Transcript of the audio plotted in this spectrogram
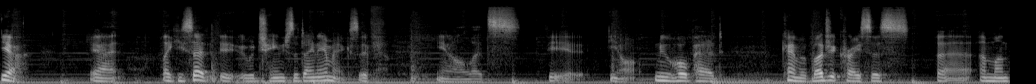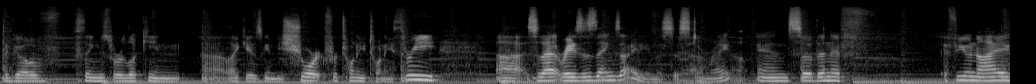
Yeah, yeah. Like you said, it, it would change the dynamics if, you know, let's, you know, New Hope had kind of a budget crisis uh, a month ago. Things were looking uh, like it was going to be short for 2023. Uh, so that raises the anxiety in the system, right? And so then if if you and I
